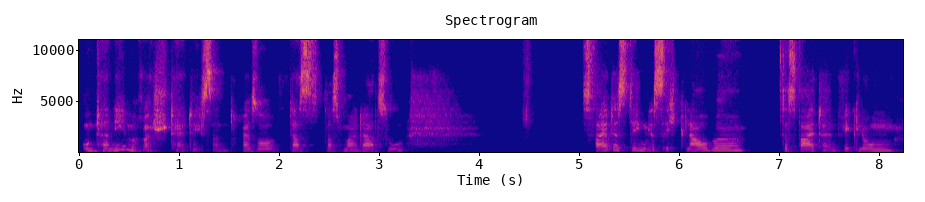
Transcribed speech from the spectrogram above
unternehmerisch tätig sind. Also das, das mal dazu. Zweites Ding ist, ich glaube, dass Weiterentwicklung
